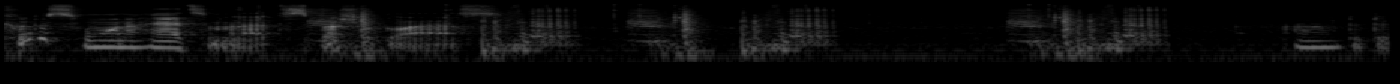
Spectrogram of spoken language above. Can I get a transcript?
Could have sworn I had some of that special glass. Uh, da -da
